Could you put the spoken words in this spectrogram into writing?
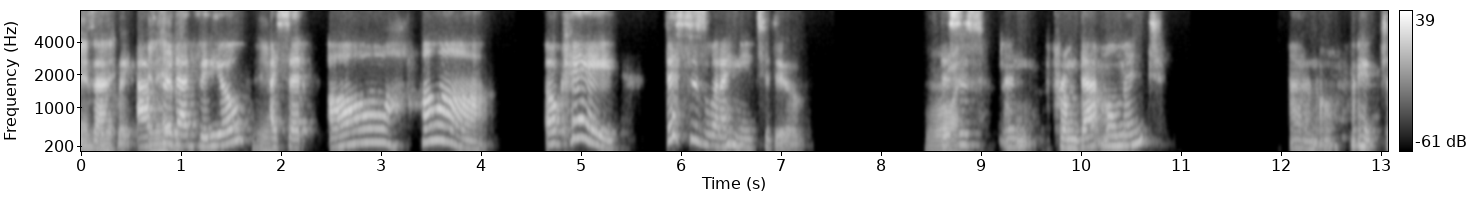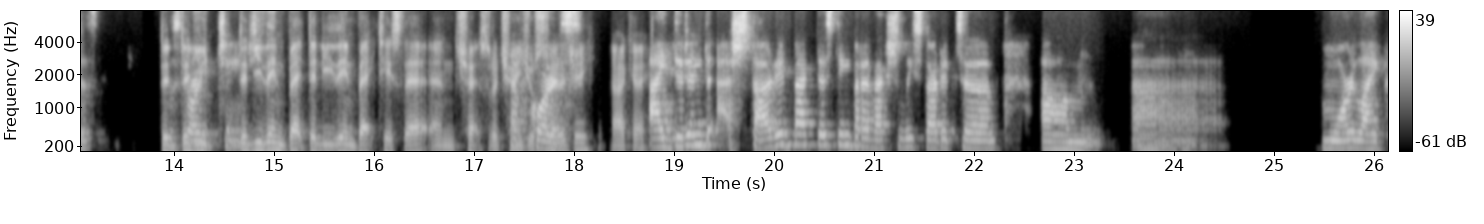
Exactly. And, and, After and that video, yeah. I said, oh, huh, okay, this is what I need to do. Right. This is, and from that moment, I don't know, it just did, did you changed. did you then back did you then back test that and ch- sort of change of your course. strategy? Okay, I didn't started back testing, but I've actually started to um, uh, more like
